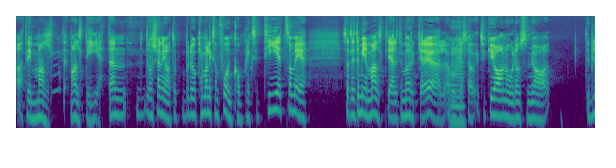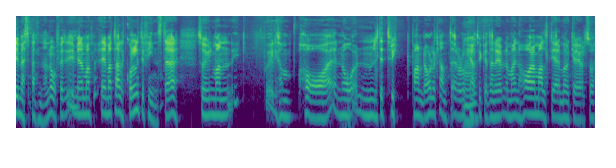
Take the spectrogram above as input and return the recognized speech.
att det är malt, maltigheten. Då känner jag att då, då kan man liksom få en komplexitet som är... Så att lite mer maltiga, lite mörkare öl av olika slag tycker jag nog de som jag... Det blir mest spännande då. För mm. man, I och med att alkoholen inte finns där så vill man liksom ha nå, lite tryck på andra håll och kanter. Och då kan jag tycka att när, det, när man har en maltigare, mörkare öl så,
